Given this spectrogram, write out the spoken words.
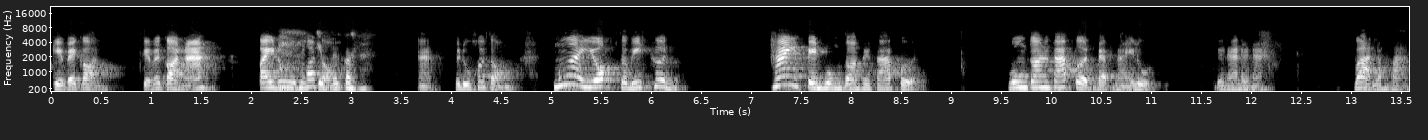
เก็บไว้ก่อน เก็บไว้ก่อนนะ ไปดูข้อเก็สบองไว้ก่อนอะไปดูข้อสองเมื่อยกสวิตช์ขึ้น ให้เป็นวงจรไฟฟ้าเปิด วงจรไฟฟ้าเปิดแบบไหนลูก เดี๋ยวนะเดี๋ยวนะ วาดลำบาก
